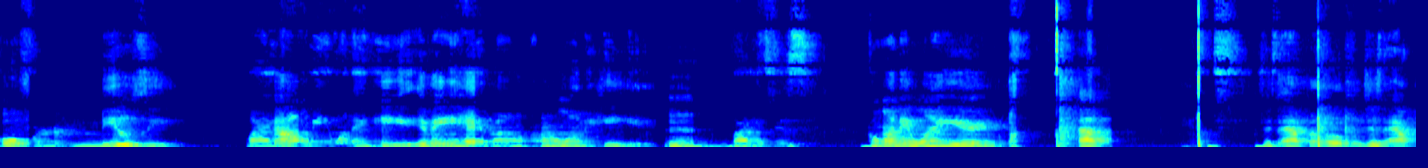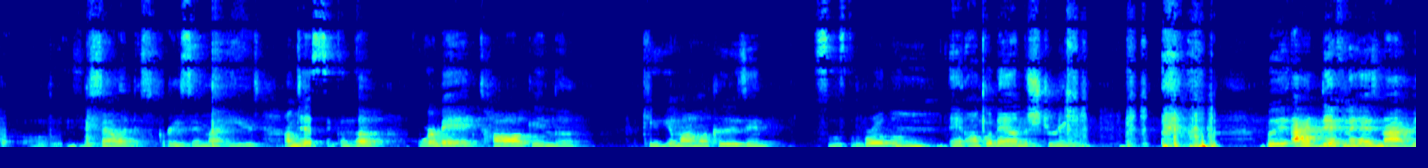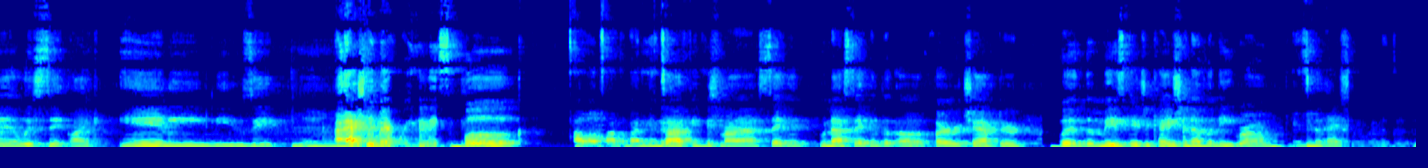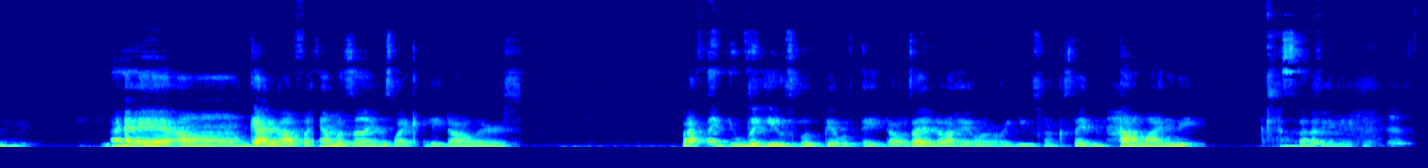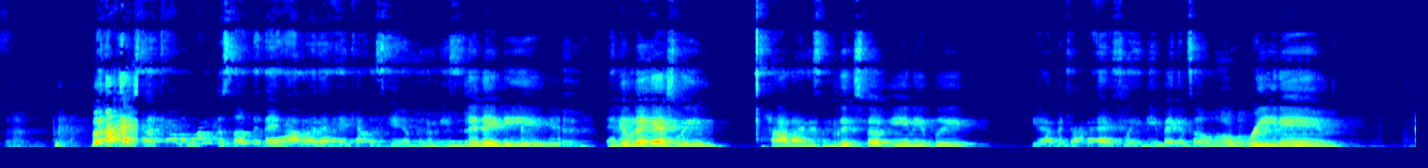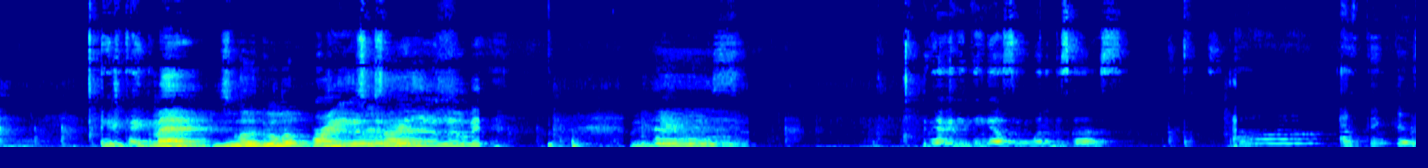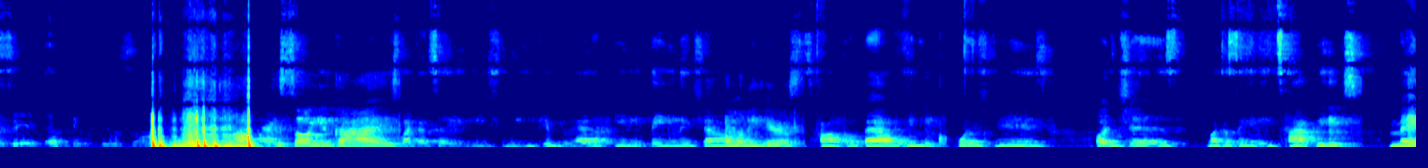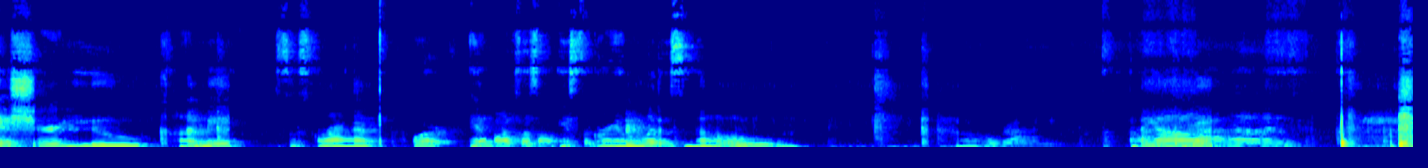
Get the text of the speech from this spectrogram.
over music. Like I don't even want to hear it. If it ain't happen, I don't, I don't want to hear it. Mm. Like it's just going in one ear and out, just out the other, just out the other. It just sounds like disgrace in my ears. I'm just sick of the whore bag talk and the kill your mama, cousin, sister, brother, and uncle down the street. but I definitely has not been listening like any music. Yeah. I actually been reading this book. I won't talk about it until I finish my second, well, not second, the uh, third chapter. But the Miseducation of a Negro. It's been actually really good. I had um got it off of Amazon. It was like eight dollars. But I think it was a used book that was eight dollars. I didn't know I had ordered a used one because they highlighted it, stuff in it. But I actually kind of like the stuff that they highlighted. I had kind of skimmed through the pieces that they did, Yeah. and it would they actually highlighted some good stuff in it. But yeah, I've been trying to actually get back into a little reading, educate the mind, Just a little, do a little brain A little bit, exercise. a little bit. Yes. Do we have anything else we want to discuss? Uh, I think that's it. I think that's all. All right, so you guys, like I tell you each week, if you have anything that y'all want to hear us talk about, any questions, or just like I said, any topics, make sure you comment, subscribe, or inbox us on Instagram and let us know. All right. Bye, y'all.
